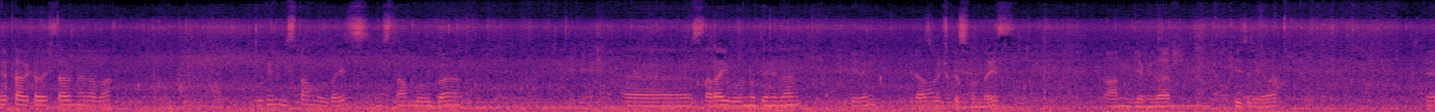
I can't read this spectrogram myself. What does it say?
Evet arkadaşlar merhaba. Bugün İstanbul'dayız. İstanbul'da eee Sarayburnu denilen yerin biraz uç kısmındayız. An gemiler geziyor. Ve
